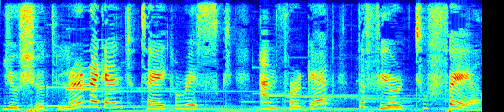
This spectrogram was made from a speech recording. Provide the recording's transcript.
you should learn again to take risk and forget the fear to fail.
